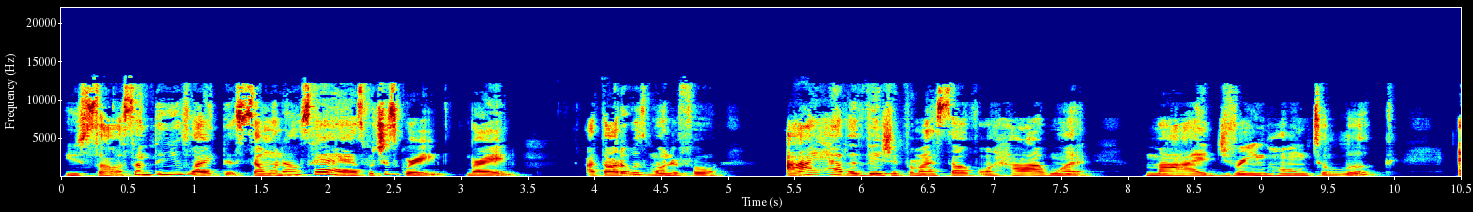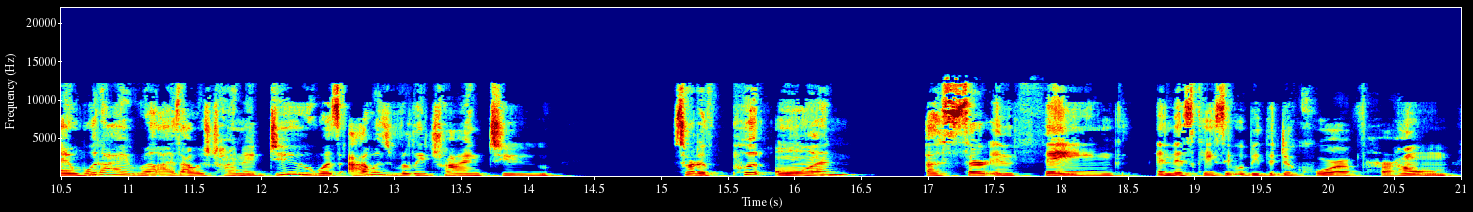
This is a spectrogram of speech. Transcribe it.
You saw something you like that someone else has, which is great, right? I thought it was wonderful. I have a vision for myself on how I want my dream home to look. And what I realized I was trying to do was I was really trying to sort of put on a certain thing. In this case, it would be the decor of her home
